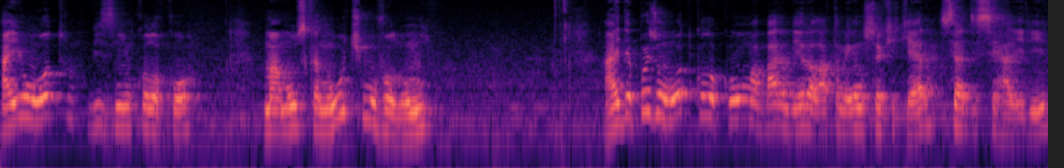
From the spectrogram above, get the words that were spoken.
aí um outro vizinho colocou uma música no último volume, Aí depois um outro colocou uma barulheira lá também, eu não sei o que, que era, se era de serralheria.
